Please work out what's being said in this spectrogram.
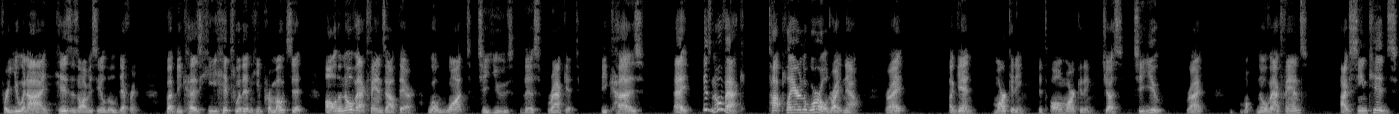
for you and I, his is obviously a little different. But because he hits with it and he promotes it, all the Novak fans out there will want to use this racket because, hey, it's Novak, top player in the world right now, right? Again, marketing. It's all marketing just to you, right? Novak fans, I've seen kids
